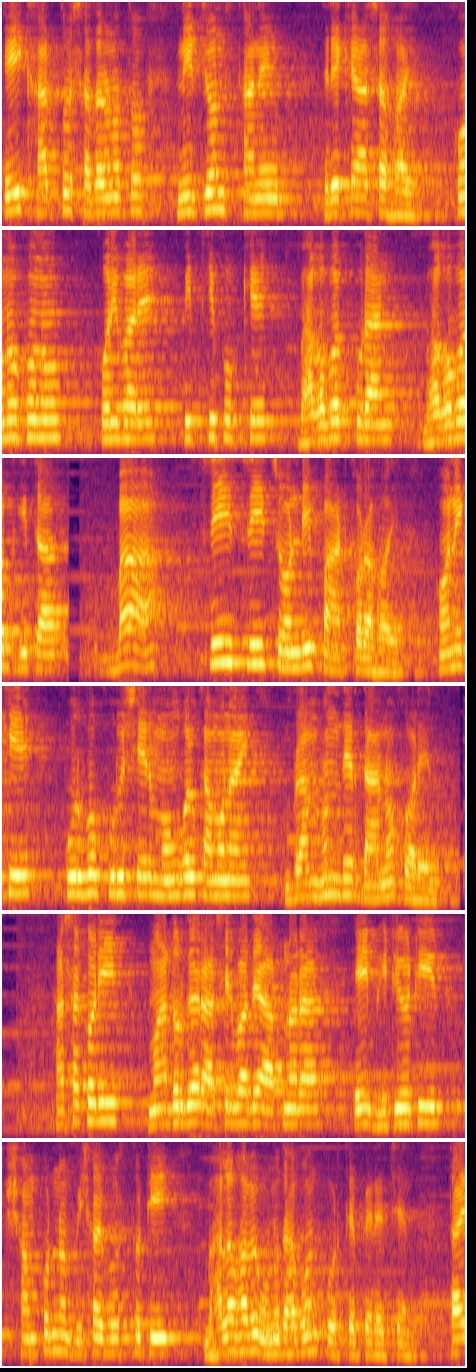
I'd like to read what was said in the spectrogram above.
এই খাদ্য সাধারণত নির্জন স্থানে রেখে আসা হয়। কোনো কোনো পরিবারে পিতৃপক্ষে ভাগবত পুরাণ, ভগবত গীতা বা শ্রী শ্রী চণ্ডী পাঠ করা হয়। অনেকে পূর্বপুরুষের মঙ্গল কামনায় ব্রাহ্মণদের দানও করেন। আশা করি মা দুর্গার আশীর্বাদে আপনারা এই ভিডিওটির সম্পূর্ণ বিষয়বস্তুটি ভালোভাবে অনুধাবন করতে পেরেছেন। তাই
